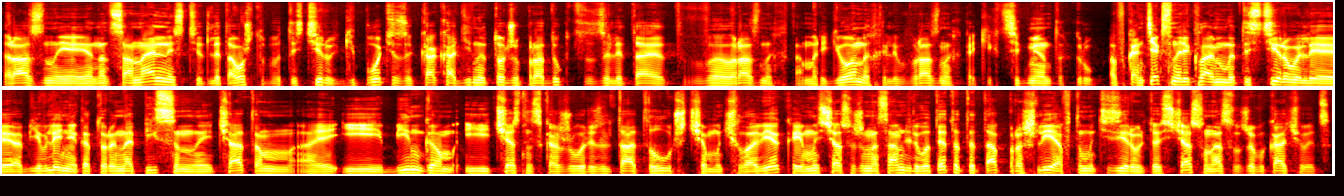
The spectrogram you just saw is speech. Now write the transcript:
разные национальности, для того, чтобы тестировать гипотезы, как один и тот же продукт залетает в разных там регионах или в разных каких-то сегментах групп. А в контекстной рекламе мы тестировали объявления, которые написаны чатом э, и бингом, и, честно скажу, результаты лучше, чем у человека, и мы сейчас уже, на самом деле, вот этот этап прошли и автоматизировали. То есть сейчас у нас уже выкачивается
